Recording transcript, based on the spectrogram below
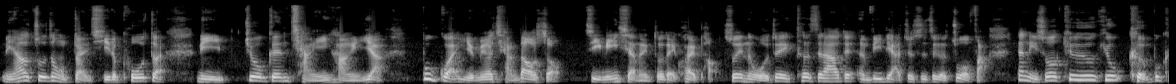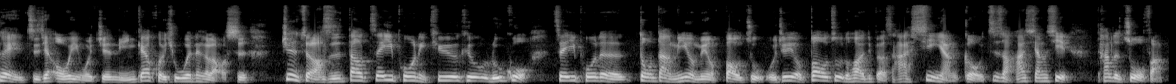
你要做这种短期的波段，你就跟抢银行一样，不管有没有抢到手。警铃响了，你都得快跑。所以呢，我对特斯拉、对 NVIDIA 就是这个做法。那你说 QQQ 可不可以直接 all in？我觉得你应该回去问那个老师，James 老师。到这一波，你 QQQ 如果这一波的动荡，你有没有抱住？我觉得有抱住的话，就表示他信仰够，至少他相信他的做法。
